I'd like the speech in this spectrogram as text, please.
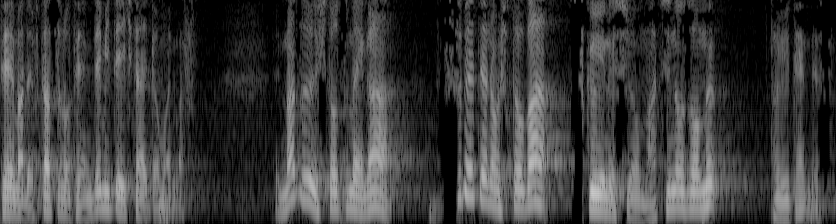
テーマで2つの点で見ていきたいと思います。まず1つ目がすべての人は救い主を待ち望むという点です。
